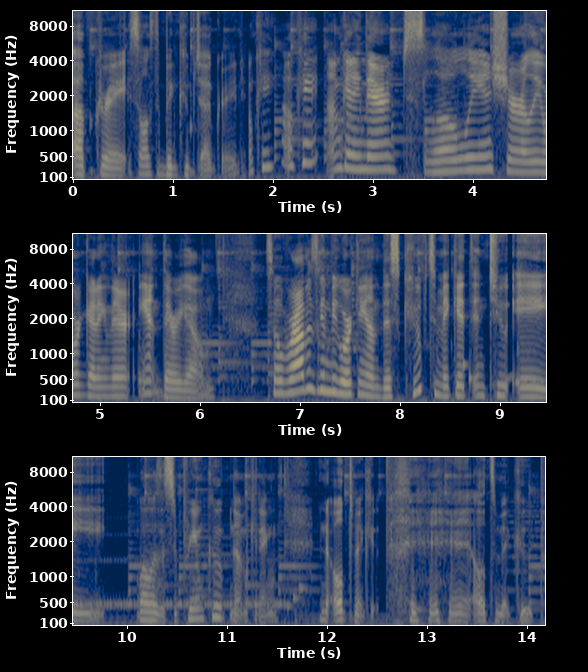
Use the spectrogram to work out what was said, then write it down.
upgrade. Select the big coop to upgrade. Okay, okay, I'm getting there. Slowly and surely, we're getting there. And there we go. So Robin's going to be working on this coop to make it into a, what was it, supreme coop? No, I'm kidding. An ultimate coop. ultimate coop.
